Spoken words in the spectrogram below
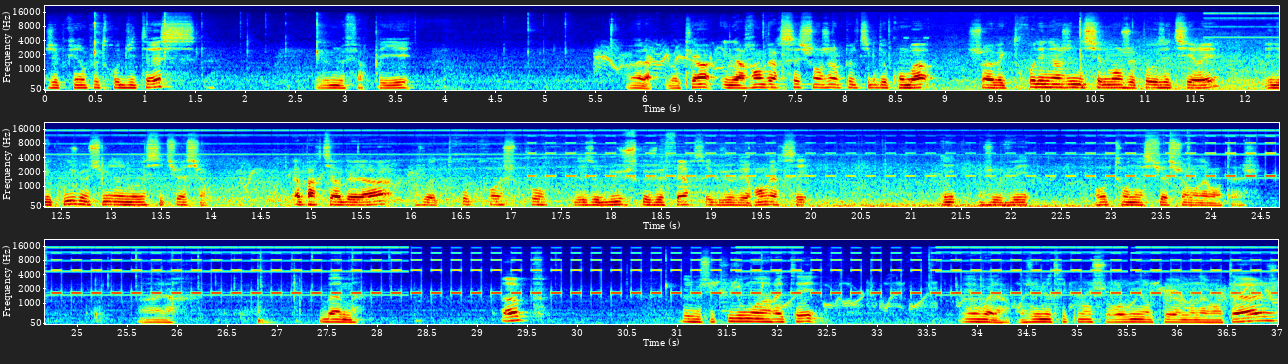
J'ai pris un peu trop de vitesse. Il va me le faire payer. Voilà, donc là, il a renversé, changé un peu le type de combat. Je suis avec trop d'énergie initialement, je n'ai pas osé tirer. Et du coup, je me suis mis dans une mauvaise situation. À partir de là, je vais être trop proche pour les obus. Ce que je vais faire, c'est que je vais renverser. Et je vais retourner la situation à mon avantage. Voilà. Bam. Hop. Je me suis plus ou moins arrêté. Et voilà, géométriquement, je suis revenu un peu à mon avantage.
